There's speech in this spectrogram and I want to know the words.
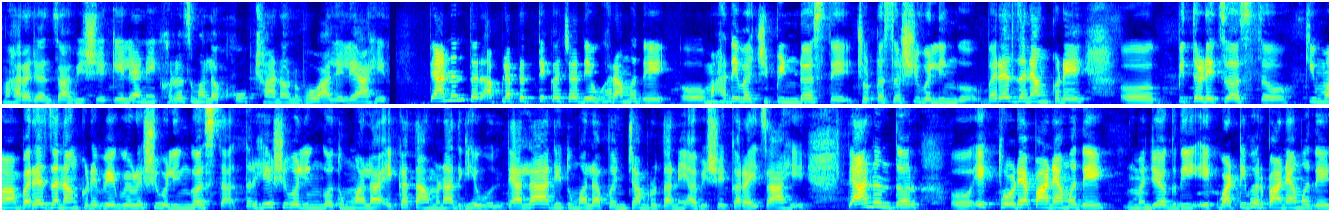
महाराजांचा अभिषेक केल्याने खरंच मला खूप छान अनुभव आलेले आहेत. त्यानंतर आपल्या प्रत्येकाच्या देवघरामध्ये महादेवाची पिंड असते छोटंसं शिवलिंग. बऱ्याच जणांकडे पितळेचं असतं किंवा बऱ्याच जणांकडे वेगवेगळे शिवलिंग असतात. तर हे शिवलिंग तुम्हाला एका तामणात घेऊन त्याला आधी तुम्हाला पंचामृताने अभिषेक करायचा आहे. त्यानंतर एक थोड्या पाण्यामध्ये म्हणजे अगदी एक वाटीभर पाण्यामध्ये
